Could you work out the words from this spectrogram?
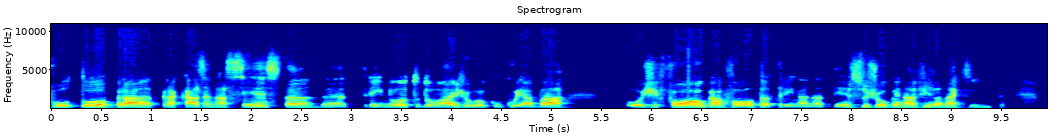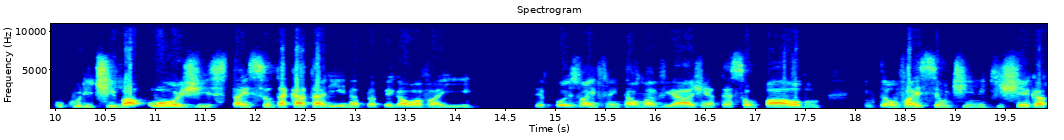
voltou para casa na sexta, né, treinou tudo mais, jogou com Cuiabá, hoje folga, volta a treinar na terça, o jogo é na Vila na quinta. O Curitiba hoje está em Santa Catarina para pegar o Havaí, depois vai enfrentar uma viagem até São Paulo. Então vai ser um time que chega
